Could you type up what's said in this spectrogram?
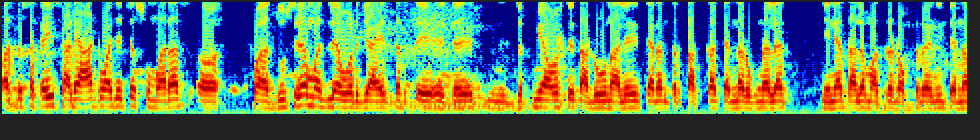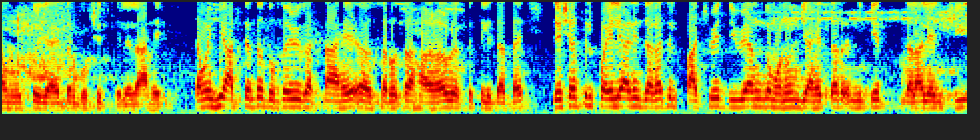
मात्र सकाळी साडेआठ वाजेच्या सुमारास प- दुसऱ्या मजल्यावर जे आहे तर ते ते जखमी अवस्थेत आढळून आले. त्यानंतर तात्काळ त्यांना रुग्णालयात नेण्यात आलं. मात्र डॉक्टरांनी त्यांना मृत्यू जे आहे तर घोषित केलेला आहे. त्यामुळे ही अत्यंत दुर्दैवी घटना आहे. सर्वत्र हळहळ व्यक्त केली जात आहे. देशातील पहिले आणि जगातील पाचवे दिव्यांग म्हणून जे आहे तर निकेत दलाल यांची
